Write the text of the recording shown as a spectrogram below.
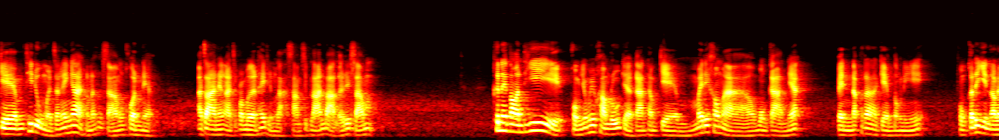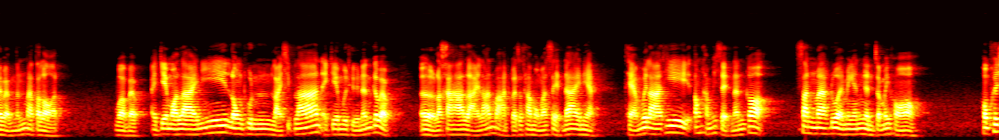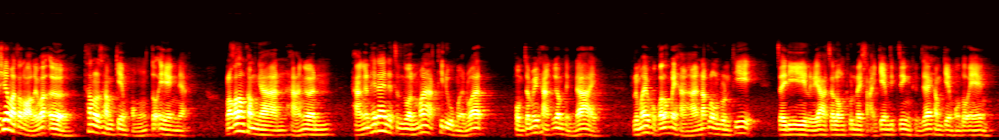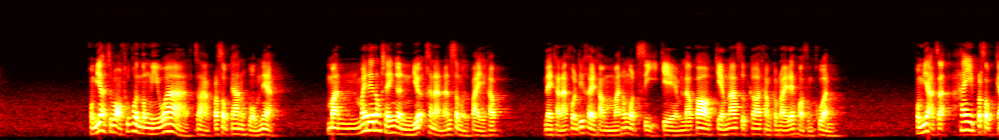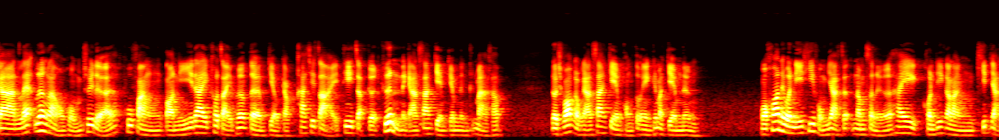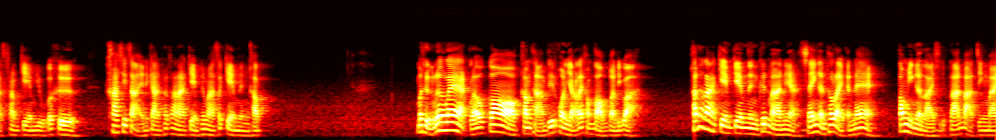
เกมที่ดูเหมือนจะง่ายๆของนักศึกษาบางคนเนี่ย อาจารย์ยังอาจจะประเมินให้ถึงหลัก30ล้านบาทเลยด้วยซ้ำคือในตอนที่ผมยังไม่มีความรู้เกี่ยวกับการทำเกม ไม่ได้เข้ามาวงการเนี้ยเป็นนักพัฒนาเกมตรงนี้ ผมก็ได้ยินอะไรแบบนั้นมาตลอด ว่าแบบไอเกมออนไลน์นี้ลงทุนหลายสิบล้าน ไอเกมมือถือนั้นก็แบบเออราคาหลายล้านบาทกว่าจะทำออกมาเสร็จได้เนี่ย แถมเวลาที่ต้องทำให้เสร็จนั้นก็สั้นมากด้วยไม่งั้นเงินจะไม่พอ ผมเคยเชื่อมาตลอดเลยว่า เออ ถ้าเราทำเกมของตัวเองเนี่ย เราก็ต้องทำงานหาเงิน หาเงินให้ได้ในจำนวนมากที่ดูเหมือนว่า ผมจะไม่มีทางเอื้อมถึงได้ หรือไม่ผมก็ต้องไปหานักลงทุนที่ใจดีหรืออยากจะลงทุนในสายเกมจริง ๆ ถึงจะได้ทำเกมของตัวเอง ผมอยากจะบอกทุกคนตรงนี้ว่าจากประสบการณ์ของผมเนี่ย มันไม่ได้ต้องใช้เงินเยอะขนาดนั้นเสมอไปครับ ในฐานะคนที่เคยทำมาทั้งหมด 4 เกม แล้วก็เกมล่าสุดก็ทำกำไรได้พอสมควร ผมอยากจะให้ประสบการณ์และเรื่องราวของผมช่วยเหลือ ผู้ฟังตอนนี้ได้เข้าใจเพิ่มเติมเกี่ยวกับค่าใช้จ่ายที่จะเกิดขึ้นในการสร้างเกมเกมหนึ่งขึ้นมาครับ โดยเฉพาะกับการสร้างเกมของตัวเองขึ้นมาเกมหนึ่งหัวข้อในวันนี้ที่ผมอยากจะนำเสนอให้คนที่กำลังคิดอยากจะทำเกมอยู่ก็คือ ค่าใช้จ่ายในการพัฒนาเกมขึ้นมาสักเกมหนึ่งครับ มาถึงเรื่องแรกแล้วก็คำถามที่ทุกคนอยากได้คำตอบก่อนดีกว่า พัฒนาเกมเกมหนึ่งขึ้นมาเนี่ยใช้เงินเท่าไหร่กันแน่ ต้องมีเงินหลายสิบล้านบาทจริงไหม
